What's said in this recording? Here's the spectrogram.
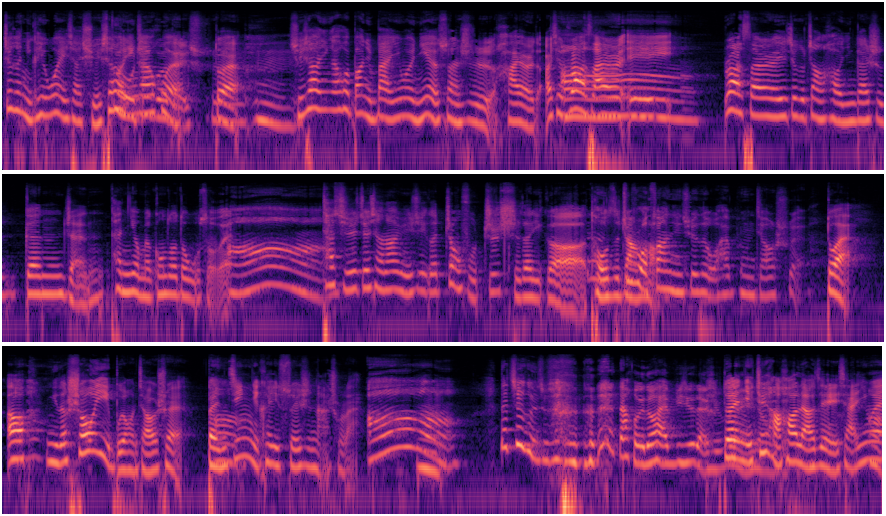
这个你可以问一下学校，应该会对，嗯，学校应该会帮你办，因为你也算是 hired，而且 Roth IRA，Roth IRA 这个账号应该是跟人，他你有没有工作都无所谓哦。它其实就相当于是一个政府支持的一个投资账号。我放进去的，我还不用交税。对，呃，你的收益不用交税，本金你可以随时拿出来。哦。那这个就是，那回头还必须得去对你去好好了解一下，因为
